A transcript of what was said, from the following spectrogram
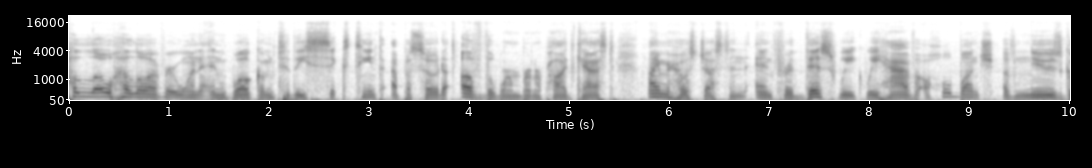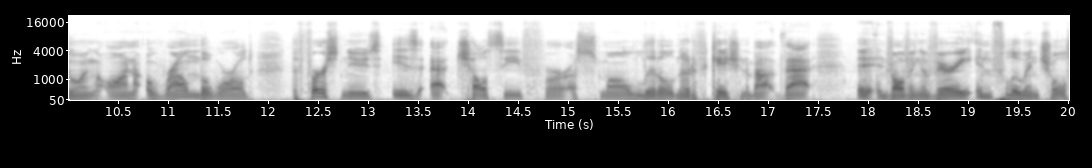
Hello, hello, everyone, and welcome to the 16th episode of the Wormburner Podcast. I'm your host, Justin, and for this week, we have a whole bunch of news going on around the world. The first news is at Chelsea for a small little notification about that involving a very influential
